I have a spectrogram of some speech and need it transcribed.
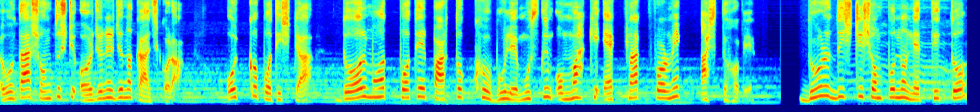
এবং তার সন্তুষ্টি অর্জনের জন্য কাজ করা। ঐক্য প্রতিষ্ঠা, দল মত পথের পার্থক্য ভুলে মুসলিম ওম্মাহকে এক প্ল্যাটফর্মে আসতে হবে। দূরদৃষ্টি সম্পন্ন নেতৃত্ব,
